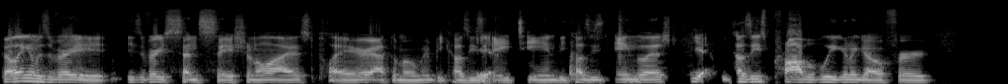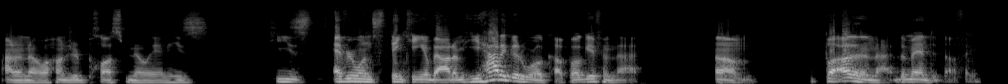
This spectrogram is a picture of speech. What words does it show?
Bellingham is a very he's a very sensationalized player at the moment because he's Yeah. 18, because he's mm-hmm. English, Yeah. because he's probably gonna go for I don't know 100 plus million. He's he's everyone's thinking about him. He had a good World Cup. I'll give him that. Um, but other than that, the man did nothing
